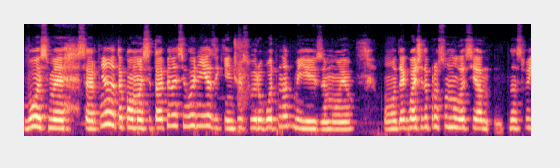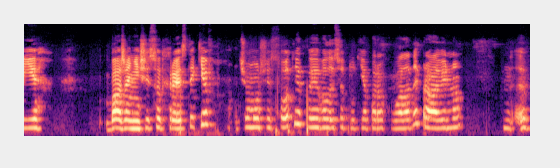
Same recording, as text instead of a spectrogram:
8 серпня. На такому ось етапі на сьогодні я закінчую свою роботу над моєю зимою. От, як бачите, просунулася я на свої бажані 600 хрестиків. Чому 600, як виявилося, тут я порахувала неправильно. е,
